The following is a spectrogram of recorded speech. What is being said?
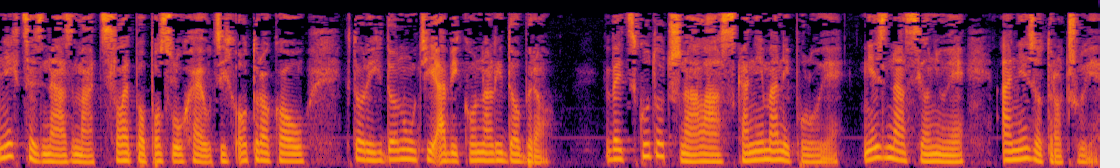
Nechce z nás mať slepo poslúchajúcich otrokov, ktorých donúti, aby konali dobro. Veď skutočná láska nemanipuluje, neznásilňuje a nezotročuje.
